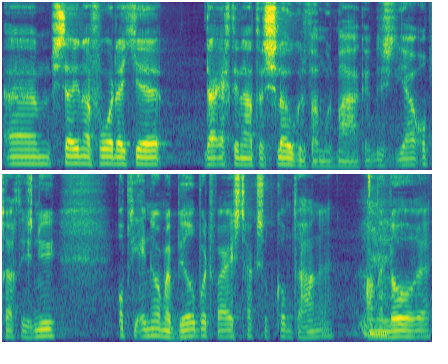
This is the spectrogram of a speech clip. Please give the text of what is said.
ehm, stel je nou voor dat je daar echt inderdaad een slogan van moet maken. Dus jouw opdracht is nu op die enorme billboard waar je straks op komt te hangen. Hannelore,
